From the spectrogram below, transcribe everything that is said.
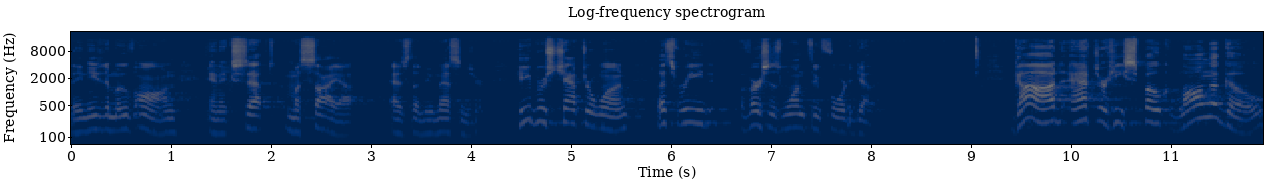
They needed to move on and accept Messiah as the new messenger. Hebrews chapter 1, let's read verses 1 through 4 together. God, after he spoke long ago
